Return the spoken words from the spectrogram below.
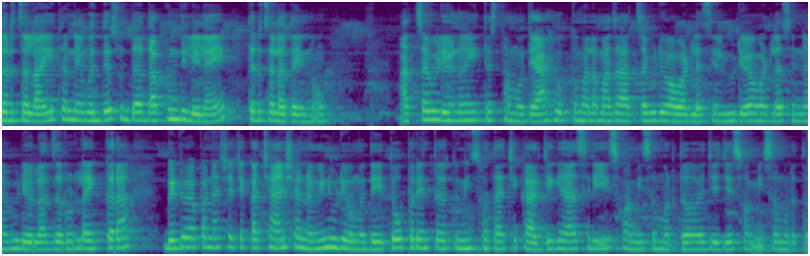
तर चला इथं नैवेद्यसुद्धा दाखवून दिलेलं आहे. तर चला ताईंनो आजचा व्हिडिओ न इथेच थांबवते. आय होप तुम्हाला माझा आजचा व्हिडिओ आवडला असेल. व्हिडिओ आवडला असेल ना व्हिडिओला जरूर लाईक करा. भेटूया आपण अशाच एका छानशा नवीन व्हिडिओमध्ये. तोपर्यंत तुम्ही स्वतःची काळजी घ्या. श्री स्वामी समर्थ. जे जे स्वामी समर्थ.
